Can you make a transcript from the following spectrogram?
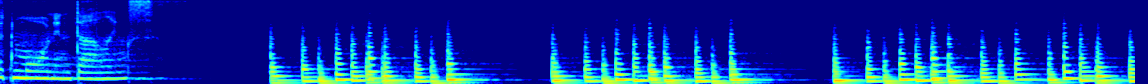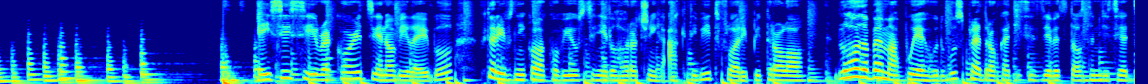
Good morning, darlings. ACC Records je nový label, ktorý vznikol ako vyústenie dlhoročných aktivít Flory Pitrolo. Dlhodobé mapuje hudbu spred roka 1989,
